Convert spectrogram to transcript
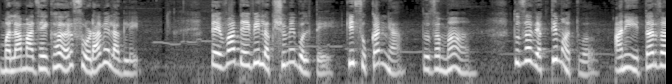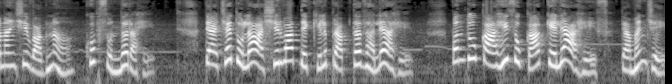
मला माझे घर सोडावे लागले. तेव्हा देवी लक्ष्मी बोलते की सुकन्या तुझं मन तुझं व्यक्तिमत्व आणि इतर जणांशी वागणं खूप सुंदर आहे. त्याचे तुला आशीर्वाद देखील प्राप्त झाले आहेत. पण तू काही चुका केल्या आहेस. त्या म्हणजे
